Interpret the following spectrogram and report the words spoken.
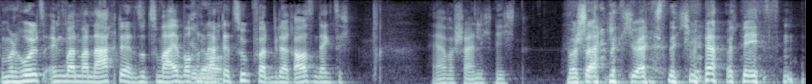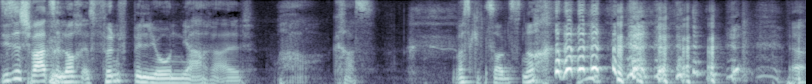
und man holt es irgendwann mal nach der, so zwei Wochen Genau. nach der Zugfahrt wieder raus und denkt sich, ja, wahrscheinlich nicht. Wahrscheinlich werde ich es nicht mehr lesen. Dieses schwarze Loch ist fünf Billionen Jahre alt. Wow, krass. Was gibt's sonst noch? ja.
